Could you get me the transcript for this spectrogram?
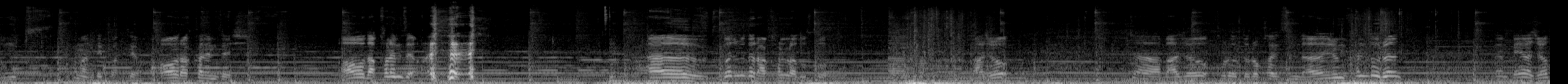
너무 푹 하면 안 될 것 같아요. 어 낙하 냄새. 씨. 어 낙하 냄새. 아우 누가 저기다 낙하를 놔뒀어. 아 마저. 자 마저 고르도록 하겠습니다. 아, 이런 큰 돌은 그냥 빼야죠.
